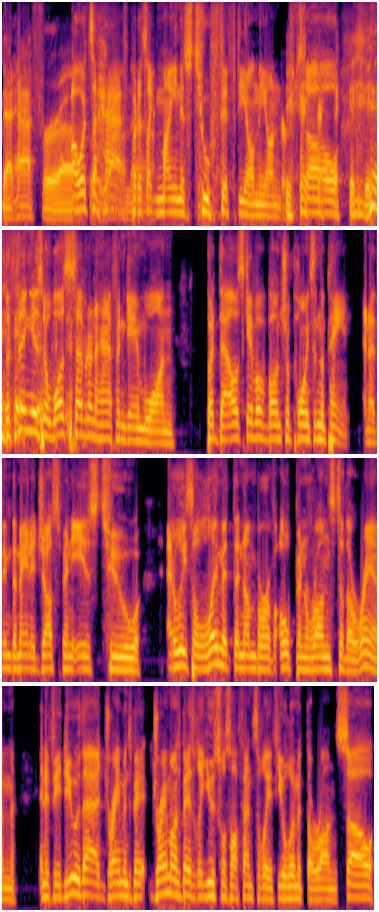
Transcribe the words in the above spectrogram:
That half for. Uh, oh, it's a, a half, but it's like minus two fifty on the under. So the thing is, it was seven and a half in game one, but Dallas gave up a bunch of points in the paint, and I think the main adjustment is to at least limit the number of open runs to the rim. And if you do that, Draymond's ba- Draymond's basically useless offensively if you limit the runs. So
